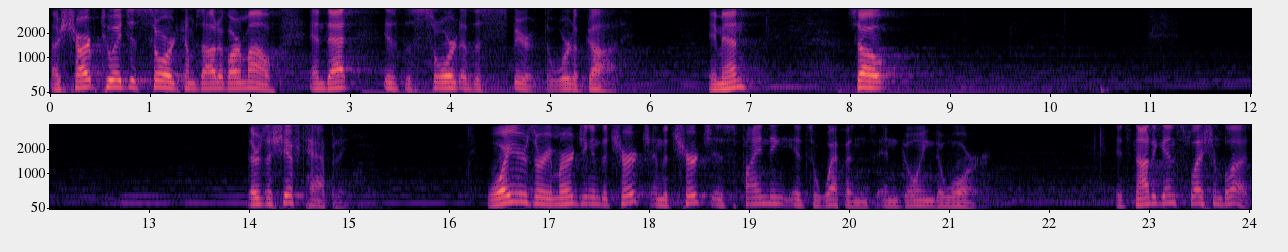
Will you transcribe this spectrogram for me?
A sharp, two edged sword comes out of our mouth, and that is the sword of the Spirit, the Word of God. Amen? So, there's a shift happening. Warriors are emerging in the church, and the church is finding its weapons and going to war. It's not against flesh and blood,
